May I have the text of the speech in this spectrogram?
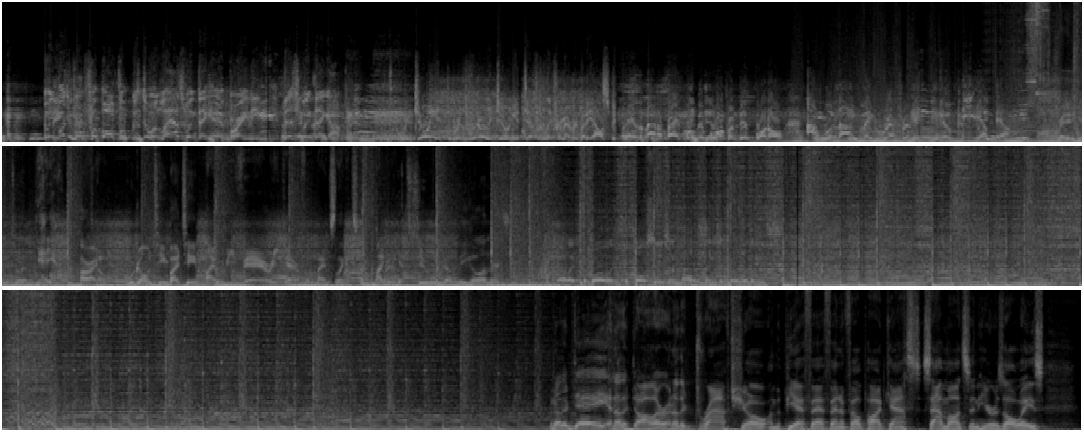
I mean, what's Pro Football Focus doing? Last week they had Brady. This week they got. We're doing it. We're literally doing it differently from everybody else. As a matter of fact, moving forward from this point on, I will not make reference to PFL. Ready to get into it? Yeah, yeah. All right. We're going team by team. I will be very careful about slinging stone. Am I going to get sued? Is that legal on this? I like football, I like football season, and all the things that go with it. Another day, another dollar, another draft show on the PFF NFL podcast. Sam Monson here as always.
